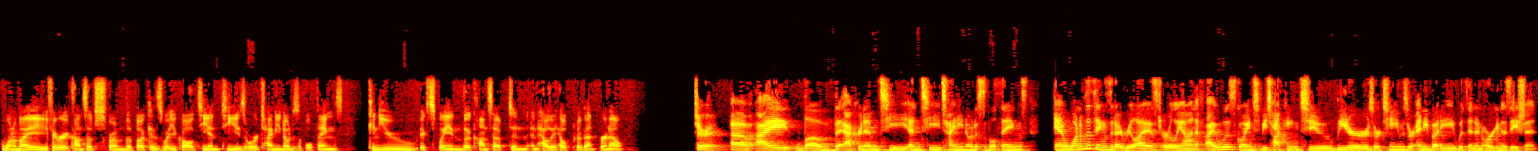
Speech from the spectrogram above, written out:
One of my favorite concepts from the book is what you call TNTs or tiny noticeable things. Can you explain the concept and, and how they help prevent burnout? Sure. Uh, I love the acronym TNT, tiny noticeable things. And one of the things that I realized early on, if I was going to be talking to leaders or teams or anybody within an organization,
